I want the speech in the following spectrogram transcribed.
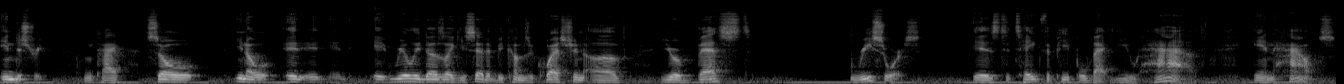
industry. Okay, so you know it, it it really does, like you said, it becomes a question of your best resource is to take the people that you have in house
